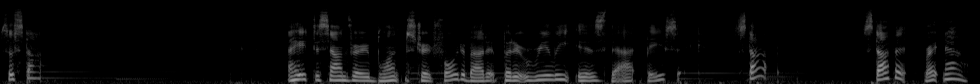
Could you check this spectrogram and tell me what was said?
So stop. I hate to sound very blunt and straightforward about it, but it really is that basic. Stop. Stop it right now.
